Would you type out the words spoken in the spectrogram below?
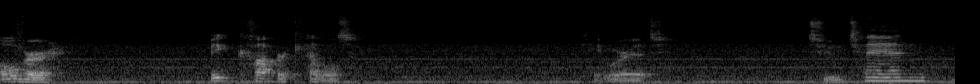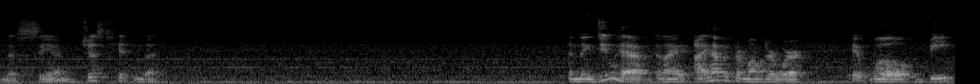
over big copper kettles. Okay, we're at 210. Let's see, I'm just hitting the. And they do have, and I, I have a thermometer where it will beep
